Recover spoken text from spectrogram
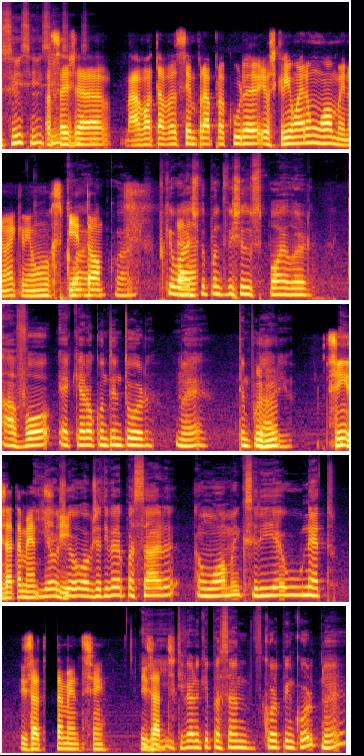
Sim, sim, sim. Ou sim, seja, sim. a avó estava sempre à procura, eles queriam era um homem, não é? Queriam um recipiente Claro, homem. claro. Porque eu Ah. acho, do ponto de vista do spoiler, a avó é que era o contentor, não é? Temporário. Sim, exatamente. E, eles- E- o objetivo era passar a um homem que seria o neto. exatamente, sim. E- Exato. E, tiveram que ir passando de corpo em corpo, não é?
